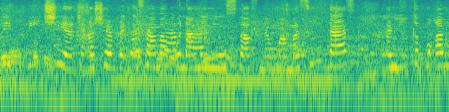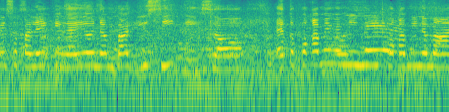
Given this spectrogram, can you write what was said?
with Peachy at saka syempre kasama po namin yung staff ng Mamasitas. Andito po kami sa palengke ngayon ng Baguio City. So, eto po kami, mamimili po kami ng mga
